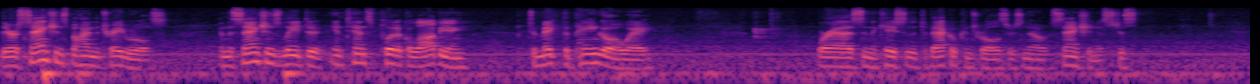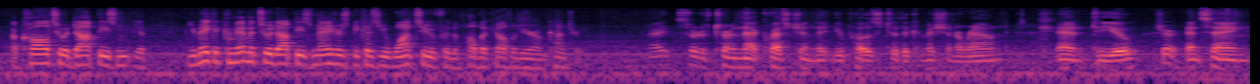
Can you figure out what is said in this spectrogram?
There are sanctions behind the trade rules, and the sanctions lead to intense political lobbying to make the pain go away Whereas in the case of the tobacco controls, there's no sanction. It's just a call to adopt these, you make a commitment to adopt these measures because you want to for the public health of your own country. I sort of turn that question that you posed to the commission around and to you. Sure. And saying,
